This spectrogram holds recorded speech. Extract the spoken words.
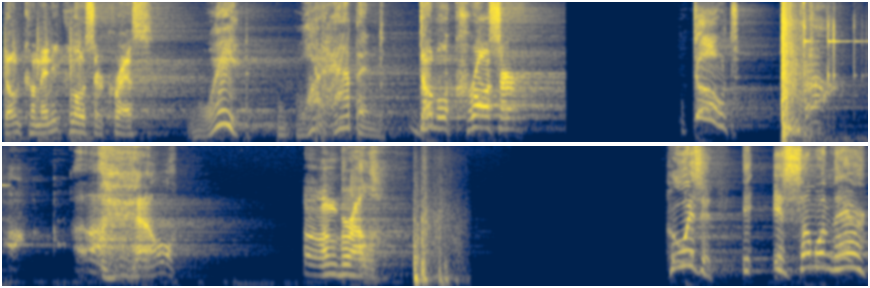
Don't come any closer, Chris. Wait, what happened? Double crosser! Don't! Uh, hell. Umbrella. Who is it? I- is someone there?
